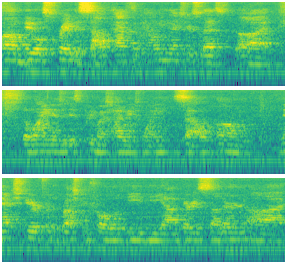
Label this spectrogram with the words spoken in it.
Um, they will spray the south half of the county next year, so that's, uh, the line is, is pretty much Highway twenty south. Um, next year for the brush control will be the, uh, very southern, uh,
